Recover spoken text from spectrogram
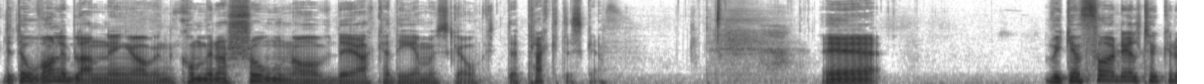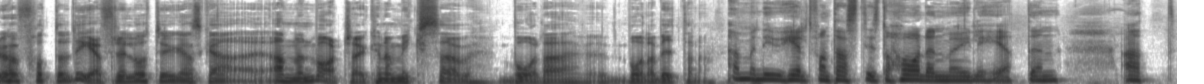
lite ovanlig blandning av en kombination av det akademiska och det praktiska. Eh, vilken fördel tycker du har fått av det? För det låter ju ganska användbart, att kunna mixa båda, båda bitarna. Ja, men det är ju helt fantastiskt att ha den möjligheten att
